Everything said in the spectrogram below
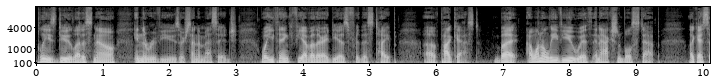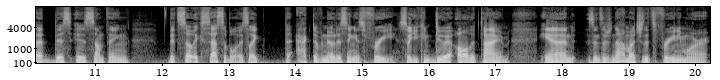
please do let us know in the reviews or send a message what you think if you have other ideas for this type of podcast. But I want to leave you with an actionable step like I said, this is something that's so accessible. It's like the act of noticing is free, so you can do it all the time. And since there's not much that's free anymore,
